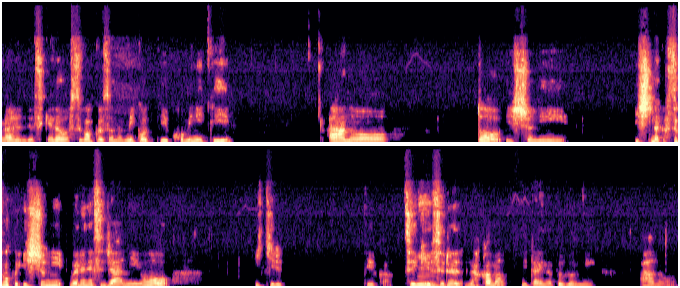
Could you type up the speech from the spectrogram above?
ん。あるんですけど、すごくそのミコっていうコミュニティ、あの、と一緒に、一緒なんかすごく一緒にウェルネスジャーニーを生きるっていうか、追求する仲間みたいな部分に、あの、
